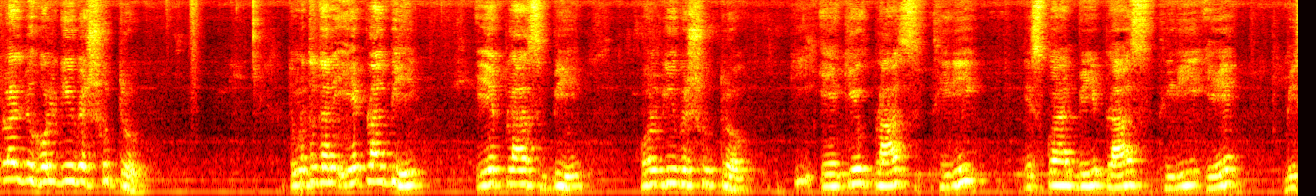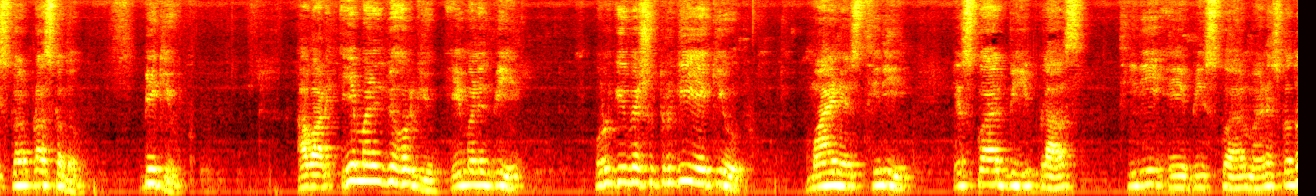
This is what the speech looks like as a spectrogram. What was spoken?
প্লাস বি হোল কিউবের সূত্র, তোমরা তো জানি a plus b a plus b whole কিউবের সূত্র কি? A cube plus three square b plus three a b square plus কত? বি কিউব আবার a minus b whole cube a minus b whole কিউবের সূত্র কি? A cube minus three square b plus three a b square minus কত?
